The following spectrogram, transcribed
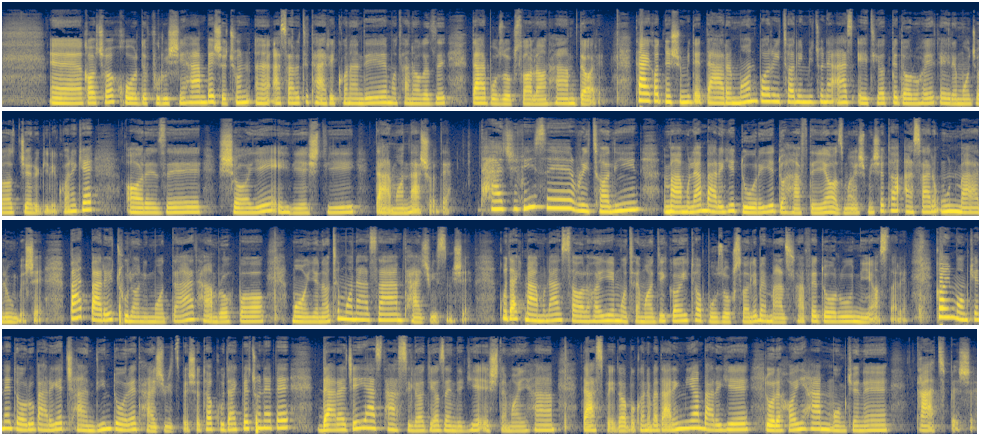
قاچاق خورده فروشی هم بشه چون اثرات تحریک کننده متناقضه در بزرگسالان هم داره. تحقیقات نشون میده درمان با ریتالین می‌تونه از اعتیاد به داروهای غیر مجاز جلوگیری کنه که آرزه شایع ADHD درمان نشده. تجویز ریتالین معمولا برای دوره دو هفته آزمایش میشه تا اثر اون معلوم بشه. بعد برای طولانی مدت همراه با معاینات منظم تجویز میشه. کودک معمولا سالهای متمادی گاهی تا بزرگسالی به مصرف دارو نیاز داره. گاهی ممکنه دارو برای چندین دوره تجویز بشه تا کودک بتونه به درجه ای از تحصیلات یا زندگی اجتماعی هم دست پیدا بکنه و در این میان برای دوره هایی هم ممکنه قطع بشه.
